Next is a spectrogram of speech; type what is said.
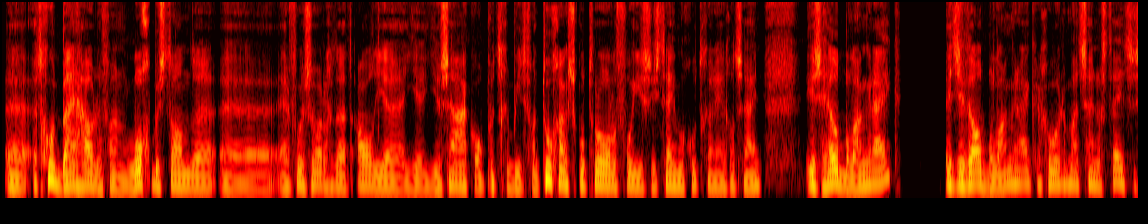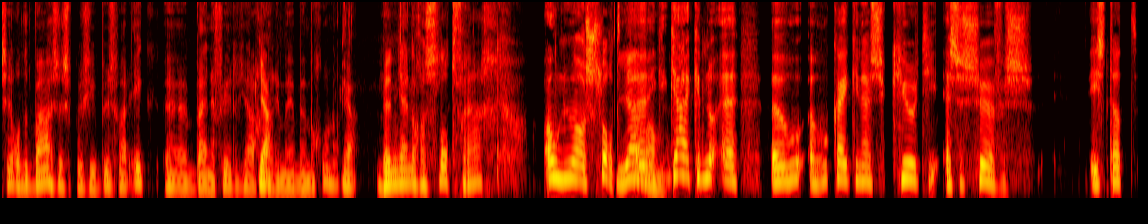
eh, het goed bijhouden van logbestanden, eh, ervoor zorgen dat al je, je, je zaken op het gebied van toegangscontrole voor je systemen goed geregeld zijn, is heel belangrijk. Het is wel belangrijker geworden, maar het zijn nog steeds dezelfde basisprincipes waar ik uh, bijna 40 jaar geleden mee ben begonnen. Ja. Ben jij nog een slotvraag? Oh, nu al slot. Ja, uh, ja ik heb nog. Uh, hoe, hoe kijk je naar security as a service? Is dat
